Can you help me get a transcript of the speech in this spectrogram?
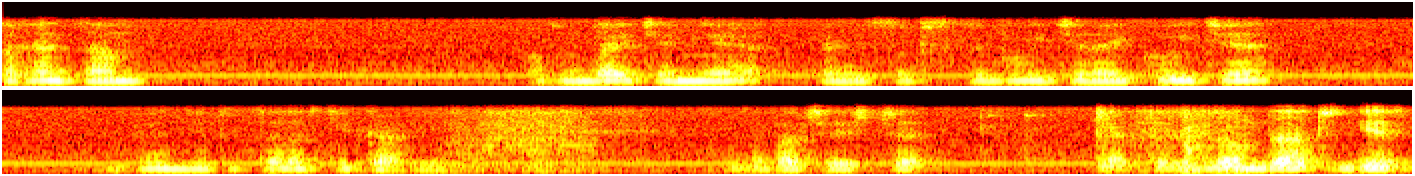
Zachęcam. Oglądajcie mnie, y, subskrybujcie, lajkujcie. Będzie tu coraz ciekawiej. Zobaczę jeszcze jak to wygląda, czy nie jest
